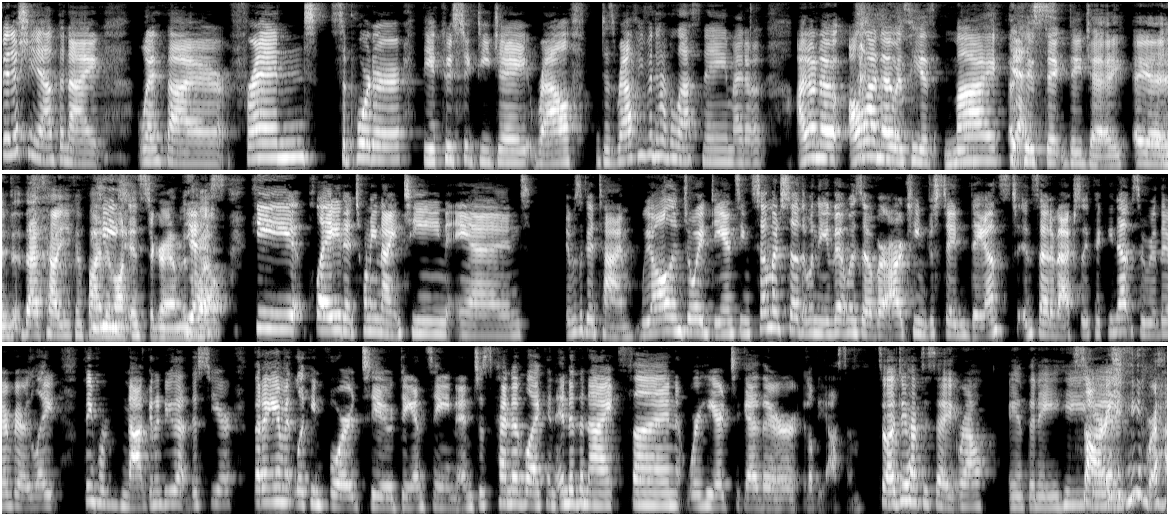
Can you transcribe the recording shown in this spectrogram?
finishing out the night with our friend, supporter, the acoustic DJ Ralph. Does Ralph even have a last name? I don't. I don't know. All I know is he is my yes. acoustic DJ, and that's how you can find he, him on Instagram as yes. well. He played in 2019, and it was a good time. We all enjoyed dancing so much so that when the event was over, our team just stayed and danced instead of actually picking up. So we were there very late. I think we're not going to do that this year, but I am looking forward to dancing and just kind of like an end of the night fun. We're here together. It'll be awesome. So I do have to say, Ralph Anthony. He Sorry, is,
